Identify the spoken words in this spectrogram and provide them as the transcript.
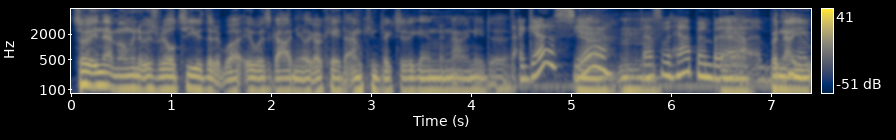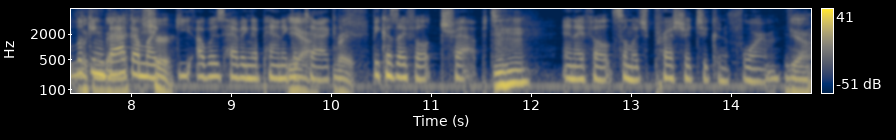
So in that moment, it was real to you that it was, it was God, and you're like, okay, I'm convicted again, and now I need to. I guess, Yeah, yeah, mhm. that's what happened. But, Yeah. I, But now you know, looking looking back, back, I'm sure. like, I was having a panic Yeah, attack right. because I felt trapped Mm-hmm. and I felt so much pressure to conform. Yeah.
